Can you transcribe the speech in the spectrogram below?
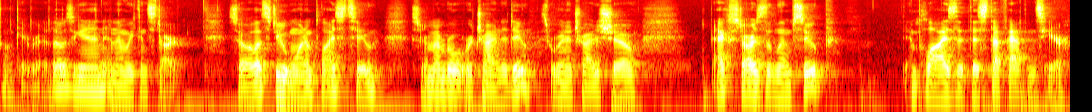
So I'll get rid of those again, and then we can start. So let's do 1 implies 2. So remember what we're trying to do. So we're going to try to show x star is the lim sup implies that this stuff happens here.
